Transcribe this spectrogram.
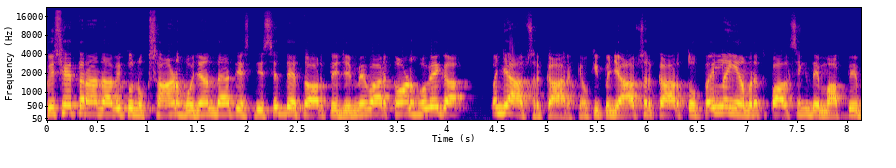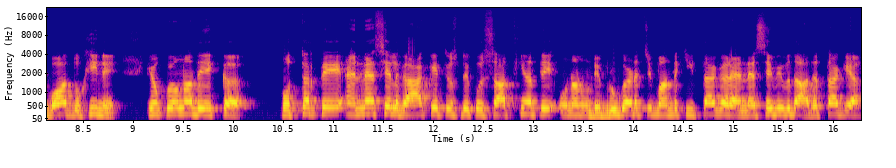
ਕਿਸੇ ਤਰ੍ਹਾਂ ਦਾ ਵੀ ਕੋਈ ਨੁਕਸਾਨ ਹੋ ਜਾਂਦਾ ਹੈ ਤੇ ਇਸ ਦੀ ਸਿੱਧੇ ਤੌਰ ਤੇ ਜ਼ਿੰਮੇਵਾਰ ਕੌਣ ਹੋਵੇਗਾ? ਪੰਜਾਬ ਸਰਕਾਰ, ਕਿਉਂਕਿ ਪੰਜਾਬ ਸਰਕਾਰ ਤੋਂ ਪਹਿਲਾਂ ਹੀ ਅਮਰਿਤਪਾਲ ਸਿੰਘ ਦੇ ਮਾਪੇ ਬਹੁਤ ਦੁਖੀ ਨੇ, ਕਿਉਂਕਿ ਉਹਨਾਂ ਦੇ ਇੱਕ ਪੁੱਤਰ ਤੇ ਐਨਐਸਏ ਲਗਾ ਕੇ ਤੇ ਉਸਦੇ ਕੁਝ ਸਾਥੀਆਂ ਤੇ ਉਹਨਾਂ ਨੂੰ ਡਿਬਰੂਗੜ੍ਹ 'ਚ ਬੰਦ ਕੀਤਾ ਗਿਆ ਐਨਐਸਏ ਵੀ ਵਧਾ ਦਿੱਤਾ ਗਿਆ।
